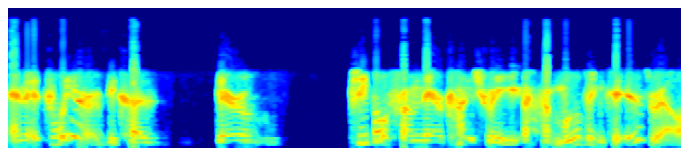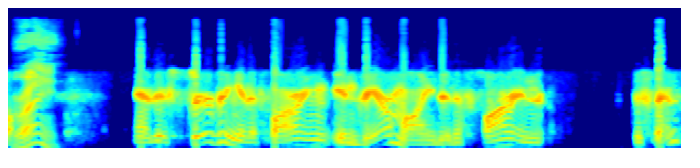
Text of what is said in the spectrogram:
and it's weird because there are people from their country are moving to Israel, right? And they're serving in a foreign, in their mind, in a foreign defense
